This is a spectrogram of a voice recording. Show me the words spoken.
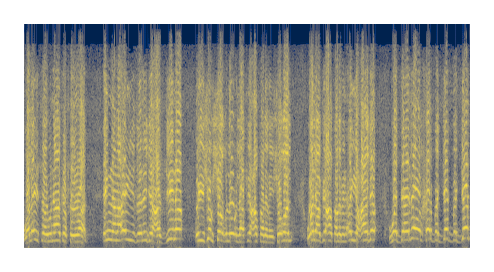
وليس هناك صيوان إنما أي زول يجي يعزينا ويشوف شغله لا في عطل من شغل ولا في عطل من أي حاجة. والدار له الخير بجد بجد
